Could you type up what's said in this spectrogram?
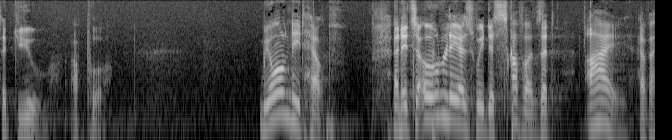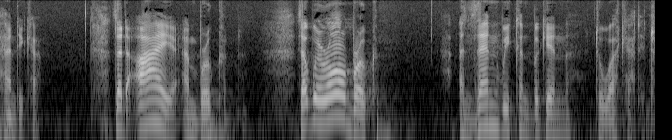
that you are poor. We all need help. And it's only as we discover that I have a handicap, that I am broken, that we're all broken, and then we can begin to work at it.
